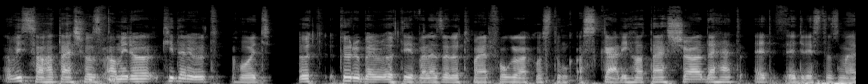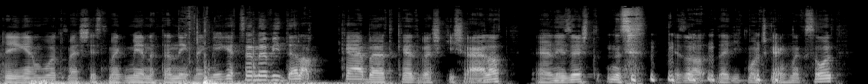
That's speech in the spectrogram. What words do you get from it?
A visszahatáshoz, amiről kiderült, hogy öt, körülbelül öt évvel ezelőtt már foglalkoztunk a Scully hatással, de hát egy, egyrészt az már régen volt, másrészt meg miért ne tennénk meg még egyszer, ne vidd el a kábelt, kedves kis állat. Elnézést, ez, ez az egyik macskánknak szólt.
